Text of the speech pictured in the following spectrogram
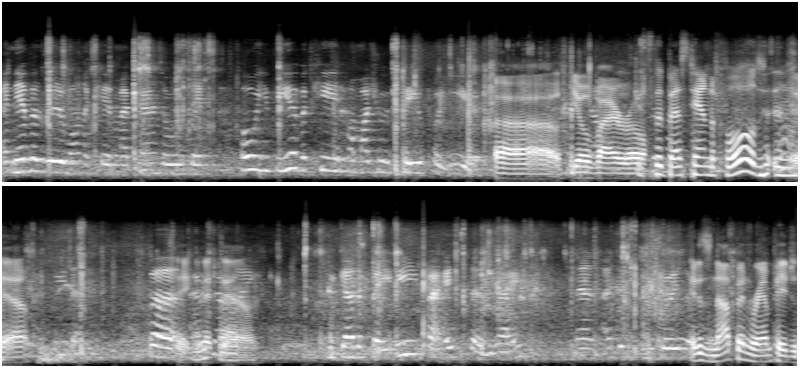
I never really want a kid. My parents always say, "Oh, if you have a kid, how much will it pay you per year?" Uh, Yo Viral. It's the best hand to fold. And Yeah, But taking it every time down. we got a baby by accident, right? Then I just enjoy the. It has not been Rampage's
